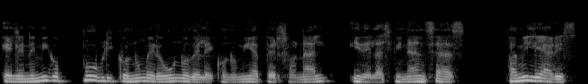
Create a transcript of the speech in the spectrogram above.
el enemigo público número uno de la economía personal y de las finanzas familiares,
